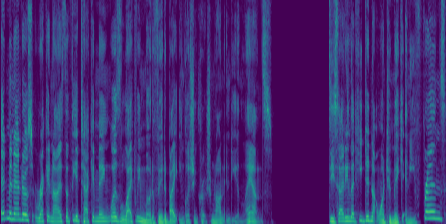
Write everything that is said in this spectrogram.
Edmund Andros recognized that the attack in Maine was likely motivated by English encroachment on Indian lands. Deciding that he did not want to make any friends,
